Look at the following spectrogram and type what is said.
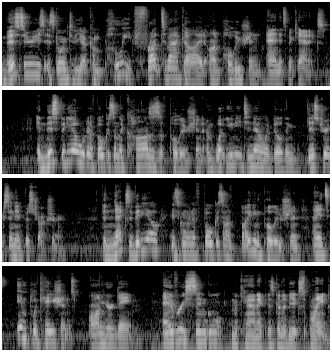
This series is going to be a complete front to back guide on pollution and its mechanics. In this video, we're going to focus on the causes of pollution and what you need to know in building districts and infrastructure. The next video is going to focus on fighting pollution and its implications on your game. Every single mechanic is going to be explained.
